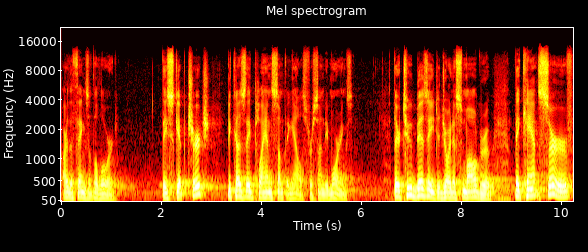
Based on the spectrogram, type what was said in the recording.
are the things of the Lord. They skip church because they planned something else for Sunday mornings. They're too busy to join a small group. They can't serve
